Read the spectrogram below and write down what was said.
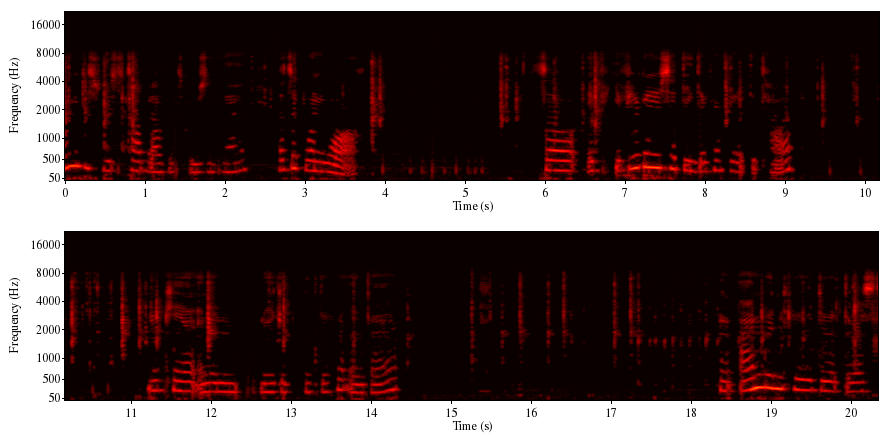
I'm going to just, just top it off with spruce like that. That's like one wall. So if, if you're going to use something different for at the top, you can and then make it look different like that. And I'm going to do it the rest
